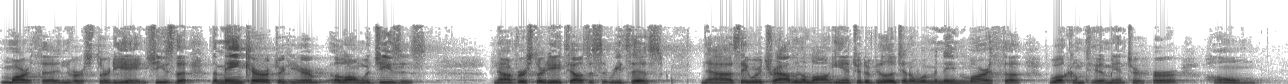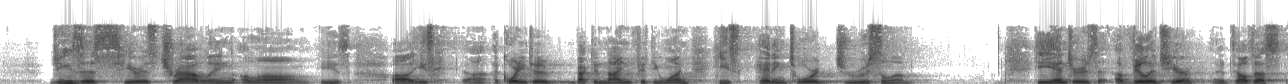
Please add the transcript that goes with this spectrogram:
Martha in verse 38. And she's the, the main character here along with Jesus. Now, verse 38 tells us, it reads this. Now, as they were traveling along, he entered a village, and a woman named Martha welcomed him into her home. Jesus here is traveling along. He's, uh, he's uh, according to back to 951, he's heading toward Jerusalem. He enters a village here, it tells us.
